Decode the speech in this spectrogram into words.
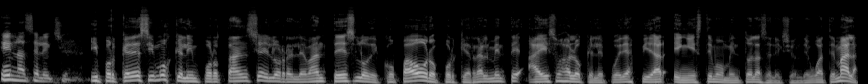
en la selección. ¿Y por qué decimos que la importancia y lo relevante es lo de Copa Oro? Porque realmente a eso es a lo que le puede aspirar en este momento la selección de Guatemala.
